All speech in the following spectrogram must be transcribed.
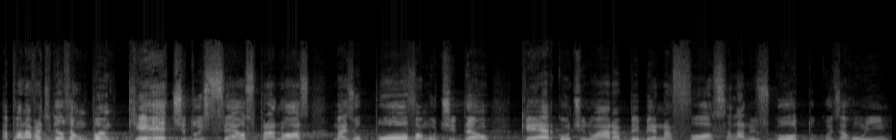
A palavra de Deus é um banquete dos céus para nós, mas o povo, a multidão, quer continuar a beber na fossa, lá no esgoto, coisa ruim.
